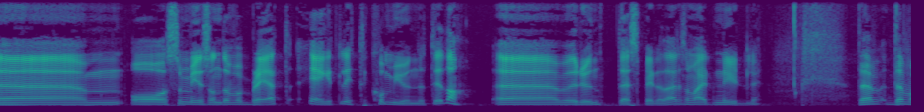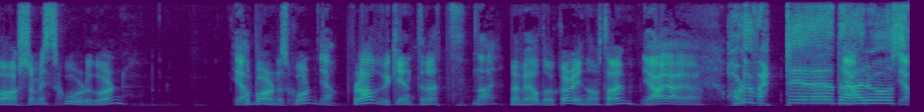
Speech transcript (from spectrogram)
ehm, og så mye sånn Det ble et eget lite community da eh, rundt det spillet der, som var helt nydelig. Det, det var som i skolegården. Ja. På barneskolen. Ja. For da hadde vi ikke internett. Nei. Men vi hadde Ocarina of Time. Ja, ja, ja. Har du vært eh, der og s-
